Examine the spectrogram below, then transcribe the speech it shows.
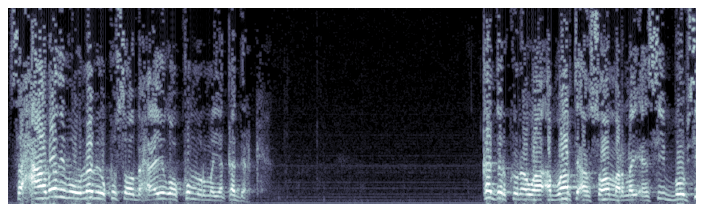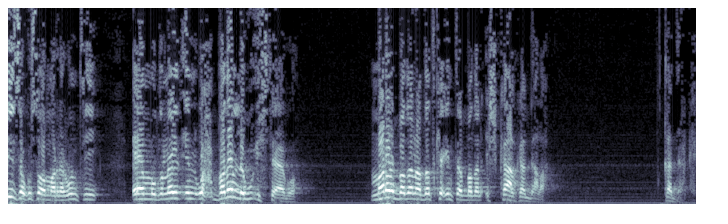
saxaabadii buu nabigu ku soo baxay ayagoo ku murmaya qadarka. Qadarkuna waa abwaabta aan soo marnay aan si boobsiisa ku soo marnay runtii ee mudnayd in wax badan lagu istaago. Marar badana dadka inta badan ishkaal ka gala qadarka.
